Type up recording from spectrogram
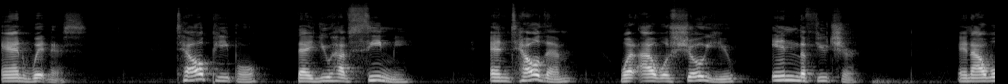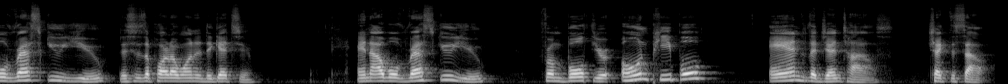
and witness. Tell people that you have seen me, and tell them what I will show you in the future and I will rescue you. This is the part I wanted to get to. And I will rescue you from both your own people and the Gentiles. Check this out.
